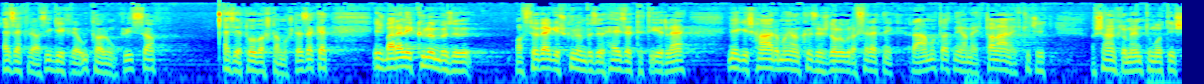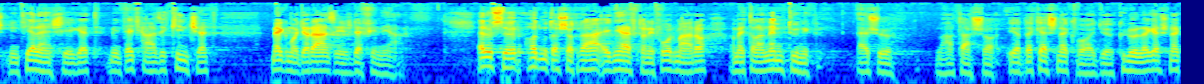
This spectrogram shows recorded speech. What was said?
ezekre az igékre utalunk vissza, ezért olvastam most ezeket, és bár elég különböző a szöveg, és különböző helyzetet ír le, mégis három olyan közös dologra szeretnék rámutatni, amely talán egy kicsit a sánkramentumot is, mint jelenséget, mint egyházi kincset megmagyaráz és definiál. Először hadd mutassak rá egy nyelvtani formára, amely talán nem tűnik első látásra érdekesnek vagy különlegesnek,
